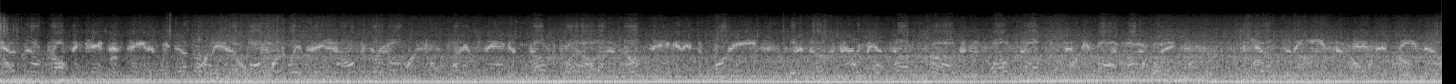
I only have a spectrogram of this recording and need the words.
Just now crossing K15, and we definitely have violent rotation on the ground. I am seeing a dust cloud. I am not seeing any debris, but it does appear to be a dust cloud. This is well south of 55 Highway. Just to the east of K15 now,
